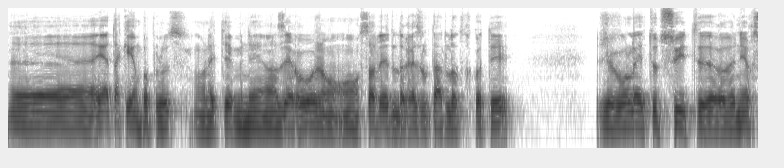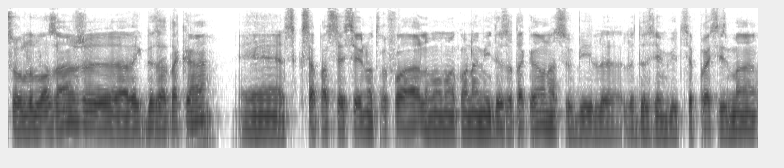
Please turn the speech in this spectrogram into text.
euh, et attaquer un peu plus. On était mené en zéro, on, savait le résultat de l'autre côté. Je voulais tout de suite euh, revenir sur le losange euh, avec deux attaquants. Ce que ça passait, c'est une autre fois. Le moment qu'on a mis deux attaquants, on a subi le, deuxième but. C'est précisément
